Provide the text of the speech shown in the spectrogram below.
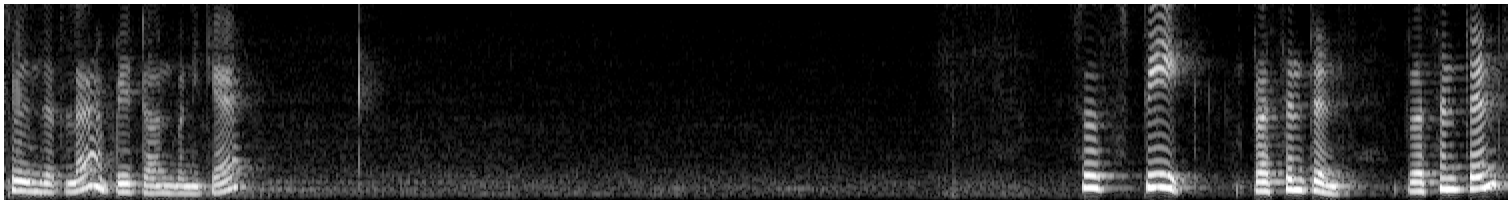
ஸோ இந்த இடத்துல அப்படியே டேர்ன் பண்ணிக்க. So speak present tense present tense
